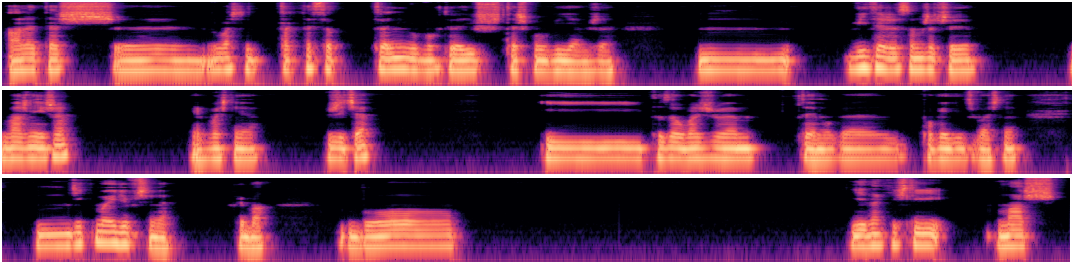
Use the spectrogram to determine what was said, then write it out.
ale też y, właśnie ta kwestia treningów, o której już też mówiłem, że mm, widzę, że są rzeczy ważniejsze, jak właśnie życie. I to zauważyłem, tutaj mogę powiedzieć właśnie, mm, dzięki mojej dziewczynie, chyba, bo jednak jeśli masz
